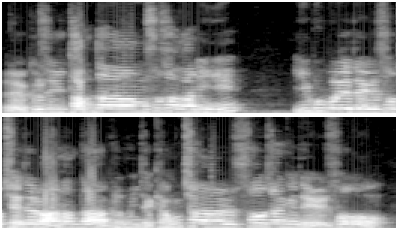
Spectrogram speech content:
에, 그래서 이 담당 수사관이 이 부분에 대해서 제대로 안 한다. 그러면 이제 경찰서장에 대해서 에,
